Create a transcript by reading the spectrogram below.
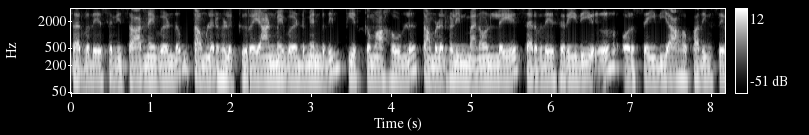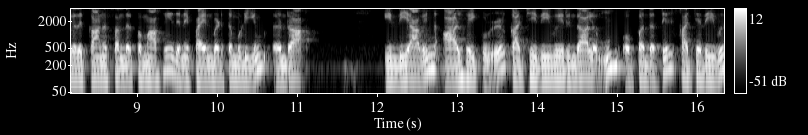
சர்வதேச விசாரணை வேண்டும் தமிழர்களுக்கு இறையாண்மை வேண்டும் என்பதில் தீர்க்கமாக உள்ள தமிழர்களின் மனோநிலையை சர்வதேச ரீதியில் ஒரு செய்தியாக பதிவு செய்வதற்கான சந்தர்ப்பமாக இதனை பயன்படுத்த முடியும் என்றார். இந்தியாவின் ஆள்கைக்குள் கச்சைதீவு இருந்தாலும் ஒப்பந்தத்தில் கச்சைதீவு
